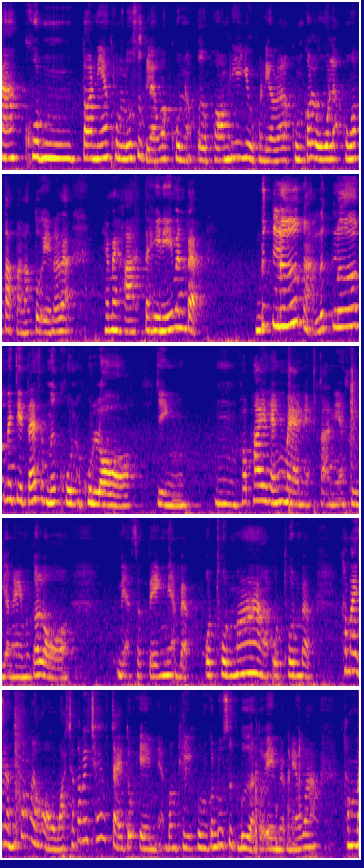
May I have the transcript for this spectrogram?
นะ คุณตอนนี้คุณรู้สึกแล้วว่าคุณเออพร้อมที่จะอยู่คนเดียวแล้วคุณก็รู้แล้วคุณก็กลับมารักตัวเองแล้วแหละใช่ไหมคะ แต่ทีนี้มันแบบลึกๆอะ ลึกๆ ในจิตใต้สำนึกคุณคุณรอจริง อืมเพราะไพ่แฮงแมนเนี่ยการเนี้ยคือยังไงมันก็รอ เนี่ยสเต็งเนี่ยแบบอดทนมากอดทนแบบทำไมฉันต้องรอวะฉันก็ไม่เชื่อใจตัวเองเนี่ยบางทีคุณก็รู้สึกเบื่อตัวเองแบบนี้ว่าทำไม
